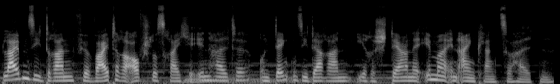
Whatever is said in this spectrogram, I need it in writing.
Bleiben Sie dran für weitere aufschlussreiche Inhalte und denken Sie daran, Ihre Sterne immer in Einklang zu halten.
